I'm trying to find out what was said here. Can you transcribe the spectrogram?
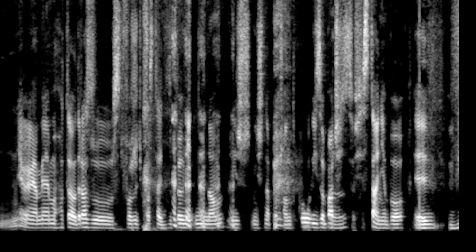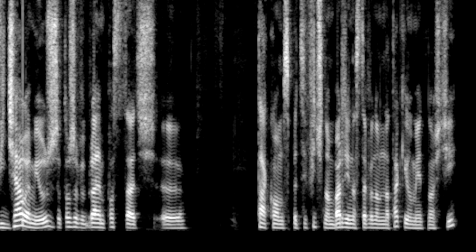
nie wiem, ja miałem ochotę od razu stworzyć postać zupełnie inną niż, niż na początku i zobaczyć, mhm. co się stanie, bo widziałem już, że to, że wybrałem postać taką specyficzną, bardziej nastawioną na takie umiejętności,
